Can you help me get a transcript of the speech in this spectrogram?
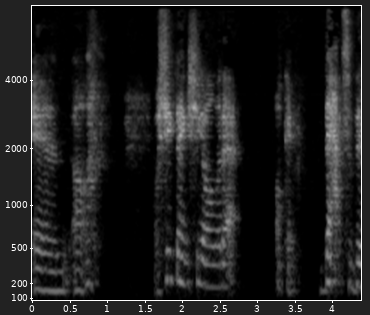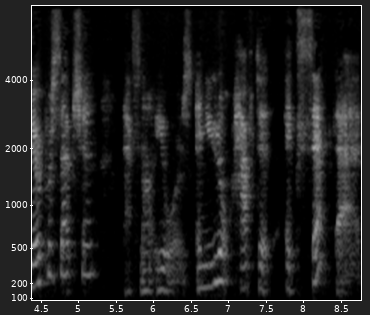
and uh, well, she thinks she all of that. Okay, that's their perception. That's not yours. And you don't have to accept that.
